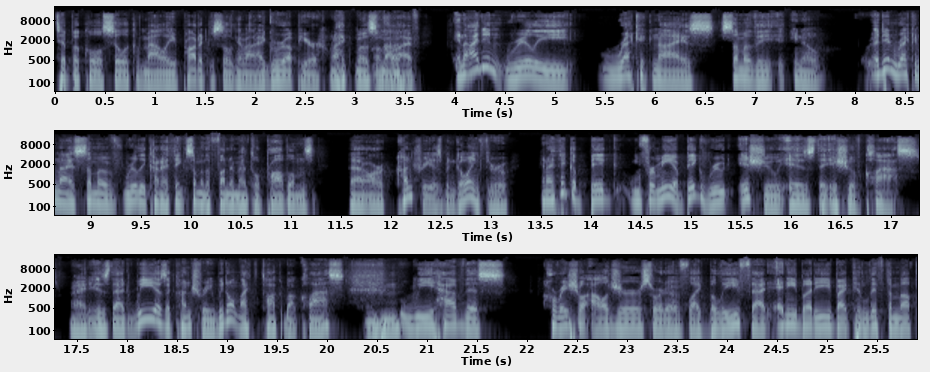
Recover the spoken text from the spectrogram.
typical Silicon Valley product of Silicon Valley. I grew up here, like most of my life. And I didn't really recognize some of the, you know, I didn't recognize some of really kind of I think some of the fundamental problems that our country has been going through. And I think a big, for me, a big root issue is the issue of class, right? Is that we as a country, we don't like to talk about class Mm-hmm. we have this Horatio Alger sort of like belief that anybody by can lift them up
